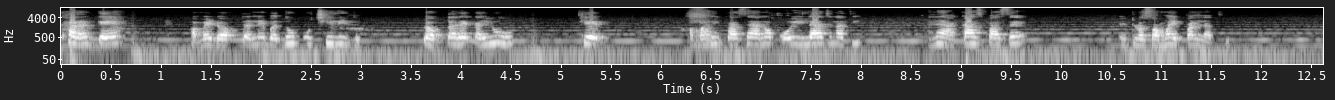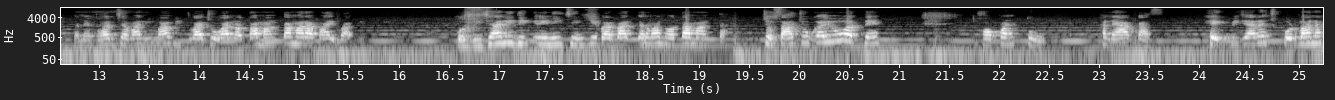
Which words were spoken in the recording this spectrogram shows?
કારણ કે અમે ડોક્ટરને બધું પૂછી લીધું. ડોક્ટરે કહ્યું કે અમારી પાસે આનો કોઈ ઈલાજ નથી અને આકાશ પાસે એટલો સમય પણ નથી. અને ભર જવાનીમાં વિધવા જોવા નહોતા માંગતા મારા ભાઈ ભાભી કોઈ બીજાની દીકરીની જિંદગી બરબાદ કરવા નહોતા માંગતા જો સાચું કહ્યું હોત ને તો પણ તું અને આકાશ એકબીજાને છોડવાના.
